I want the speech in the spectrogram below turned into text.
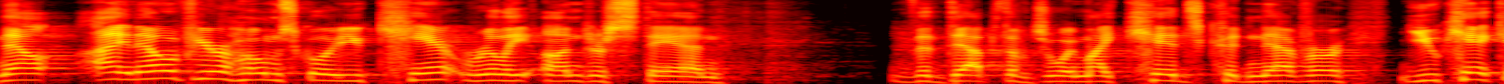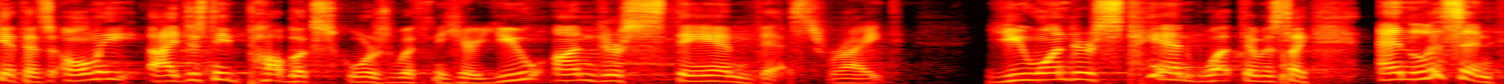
Now, I know if you're a homeschooler, you can't really understand the depth of joy. My kids could never, you can't get this. Only, I just need public schools with me here. You understand this, right? You understand what there was like. And listen,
